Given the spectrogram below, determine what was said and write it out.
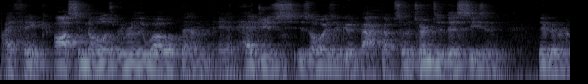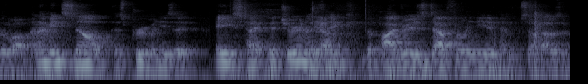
I think Austin Nola's been really well with them, and Hedges is always a good backup. So in terms of this season, they've been really well. And I mean, Snell has proven he's a ace type pitcher, and I Yeah. think the Padres definitely needed him. So that was a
